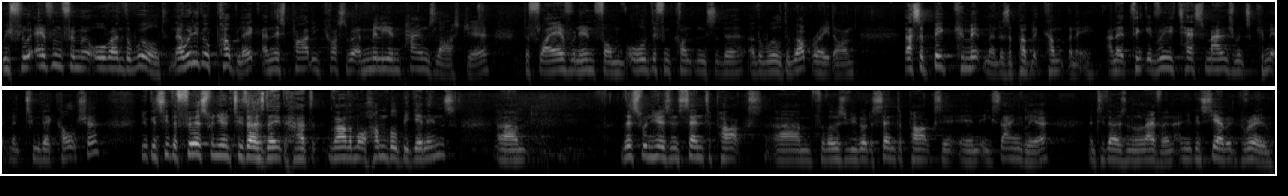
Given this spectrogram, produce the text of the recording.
we flew everyone from all around the world. Now, when you go public, and this party cost about a million pounds last year to fly everyone in from all different continents of the, of the world that we operate on, that's a big commitment as a public company. And I think it really tests management's commitment to their culture. You can see the first one here in 2008 had rather more humble beginnings. Um, this one here is in Center Parcs, um, for those of you who go to Center Parcs in, in East Anglia in 2011, and you can see how it grew.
